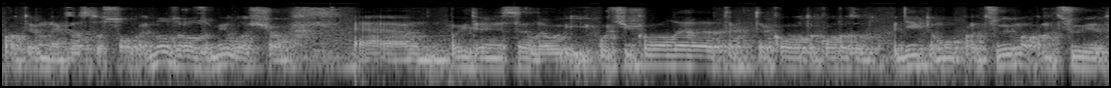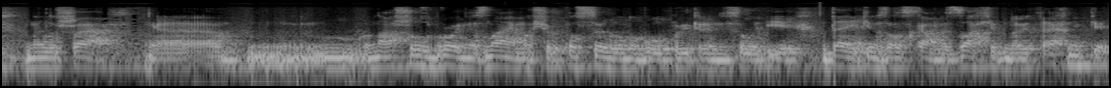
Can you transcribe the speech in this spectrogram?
противник застосовує. Ну зрозуміло, що е, повітряні сили очікували так, такого такого розвитку подій, тому працюємо. Працює не лише е, наше озброєння. Знаємо, що посилено було повітряні сили і деякими зразками західної техніки.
